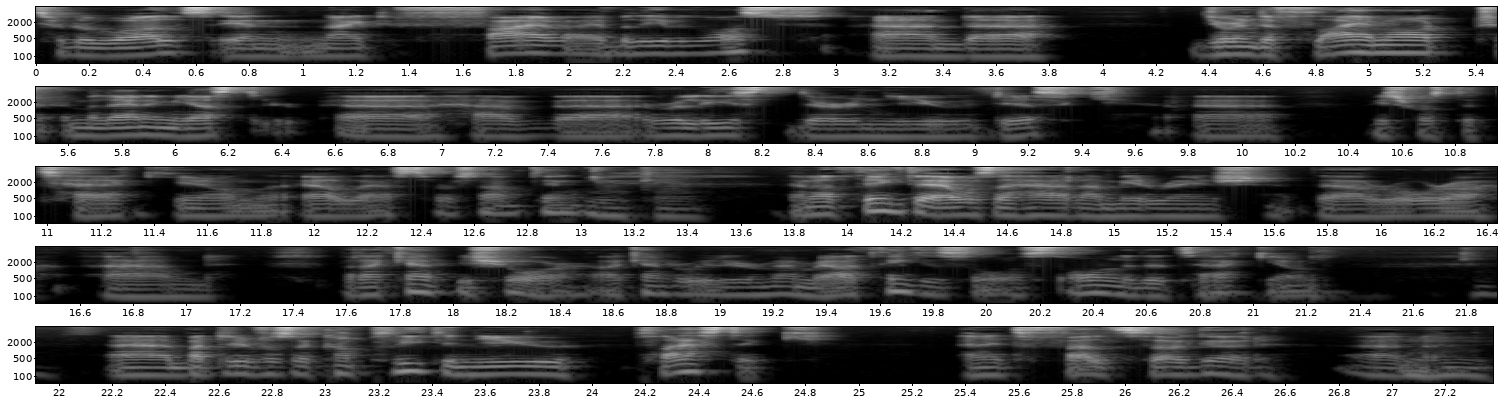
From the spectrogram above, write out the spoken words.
to the Worlds in '95, I believe it was, and uh, during the Fly Millennium just uh, have uh, released their new disc, uh, which was the Tachyon LS or something. Okay. And I think they also had a mid-range, the Aurora, and but I can't be sure. I can't really remember. I think it was only the Tachyon, uh, but it was a completely new plastic, and it felt so good. And Mhm.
